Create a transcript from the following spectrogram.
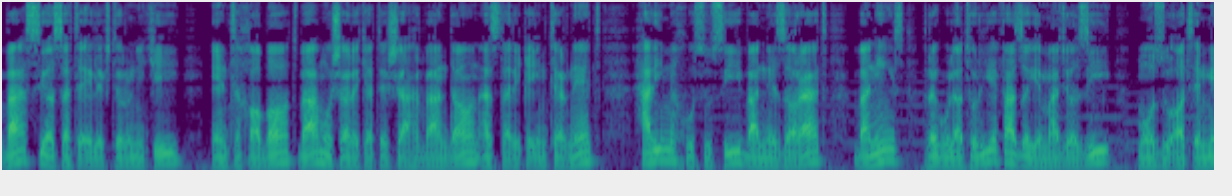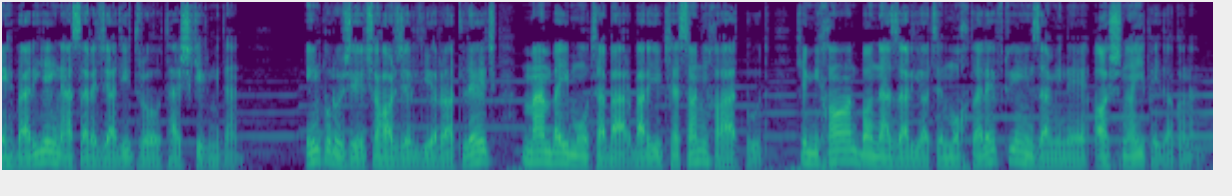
و سیاست الکترونیکی انتخابات و مشارکت شهروندان از طریق اینترنت، حریم خصوصی و نظارت و نیز رگولاتوری فضای مجازی موضوعات محوری این اثر جدید رو تشکیل میدن. این پروژه چهار جلدی راتلج منبعی معتبر برای کسانی خواهد بود که می‌خوان با نظریات مختلف توی این زمینه آشنایی پیدا کنند.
